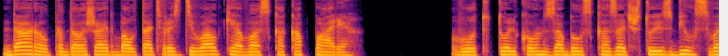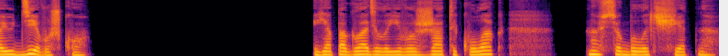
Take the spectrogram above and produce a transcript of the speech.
Даррелл продолжает болтать в раздевалке о вас как о паре. Вот только он забыл сказать, что избил свою девушку. Я погладила его сжатый кулак, но все было тщетно.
